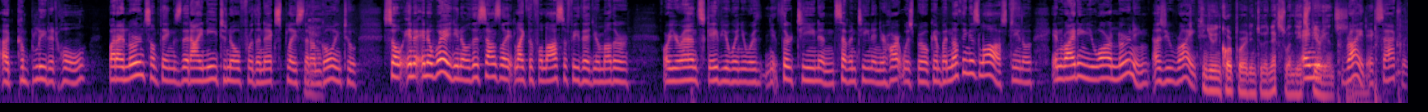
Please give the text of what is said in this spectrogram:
a completed whole, but I learned some things that I need to know for the next place that yeah. I'm going to. So in in a way, you know, this sounds like, like the philosophy that your mother or your aunts gave you when you were 13 and 17 and your heart was broken, but nothing is lost. You know, in writing, you are learning as you write. And you incorporate into the next one the experience. right, exactly.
